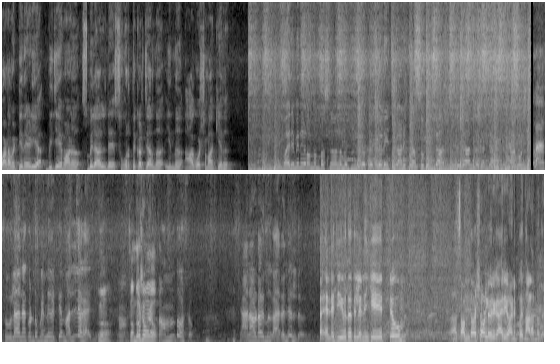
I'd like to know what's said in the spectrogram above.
പടവെട്ടി നേടിയ വിജയമാണ് സുബിലാലിന്റെ സുഹൃത്തുക്കൾ ചേർന്ന് ഇന്ന് ആഘോഷമാക്കിയത്. പരിമിതികളൊന്നും പ്രശ്നമല്ലെന്ന് ജീവിതത്തിൽ തെളിയിച്ചു കാണിച്ച സുബിലാൽ സുബിലാലിന്റെ കല്യാണത്തിന്റെ ആഘോഷം. സുബിലാലിനെ കൊണ്ട് പെണ്ണ് കിട്ടിയ നല്ല കാര്യം. സന്തോഷമായോ? സന്തോഷം. ഞാനവിടെ ഇന്ന് കരഞ്ഞല്ലോ. എന്റെ ജീവിതത്തിൽ എനിക്ക് ഏറ്റവും സന്തോഷമുള്ള ഒരു കാര്യമാണ് ഇപ്പോൾ നടന്നത്.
